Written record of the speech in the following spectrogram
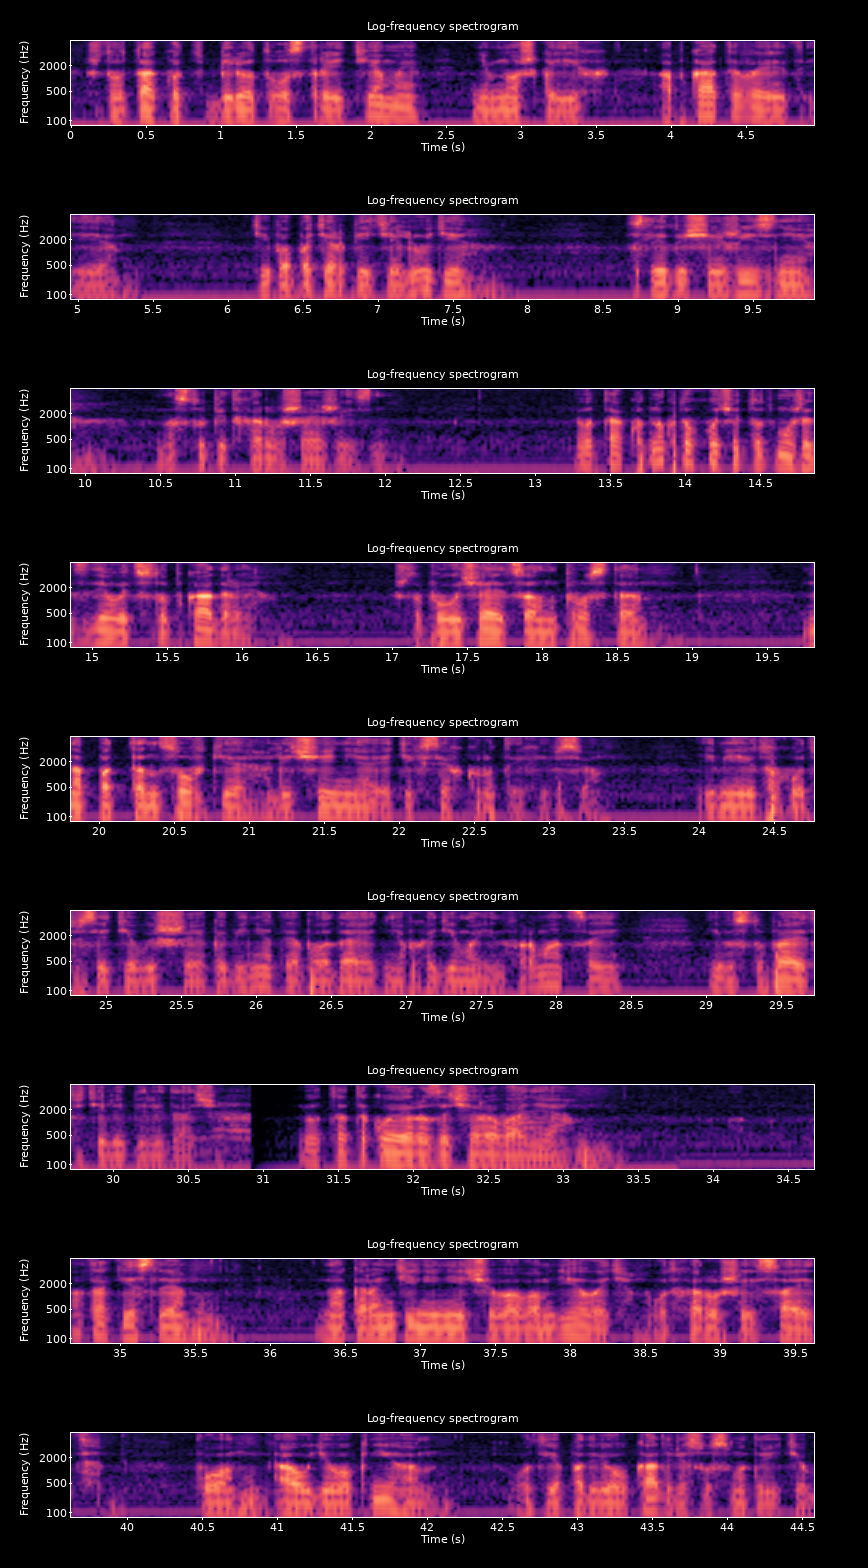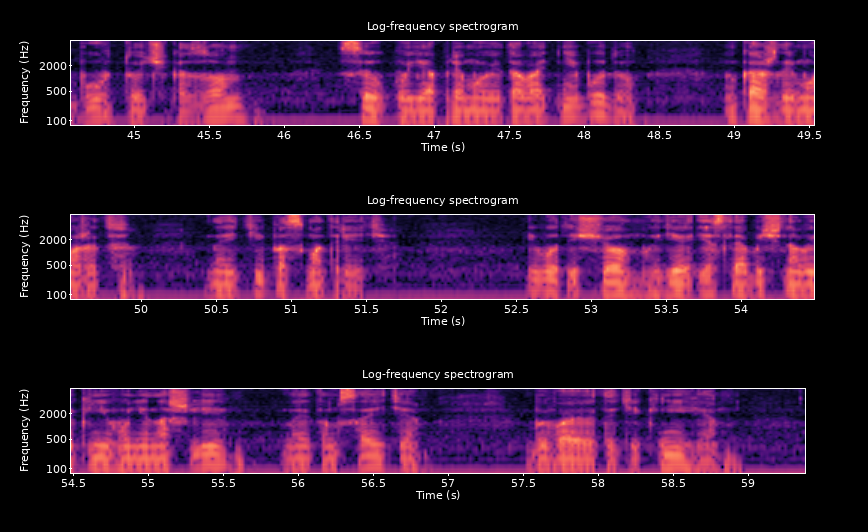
Что вот так вот берет острые темы, немножко их обкатывает и типа потерпите люди, в следующей жизни наступит хорошая жизнь. И вот так вот, ну кто хочет, тот может сделать стоп-кадры, что получается он просто на подтанцовке лечения этих всех крутых и все. Имеют вход все те высшие кабинеты, обладают необходимой информацией и выступает в телепередачах. И вот это такое разочарование. А так, если на карантине нечего вам делать, вот хороший сайт по аудиокнигам. Вот я подвел к адресу, смотрите, bu.zon. Ссылку я прямую давать не буду, но каждый может найти, посмотреть. И вот еще, где, если обычно вы книгу не нашли, на этом сайте бывают эти книги.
